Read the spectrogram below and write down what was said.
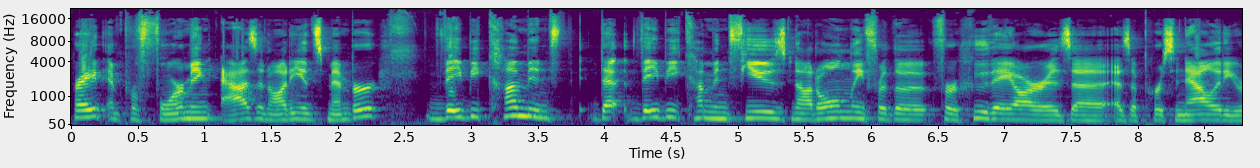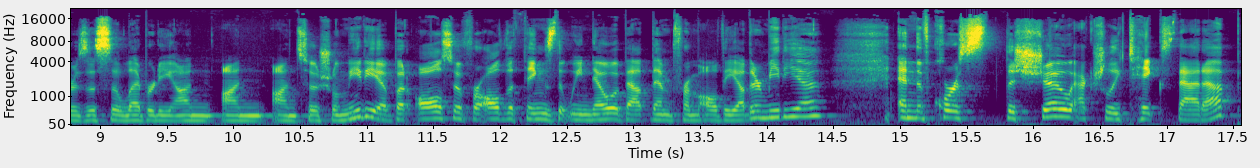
right and performing as an audience member they become in that they become infused not only for the for who they are as a as a personality or as a celebrity on on on social media but also for all the things that we know about them from all the other media. And of course the show actually takes that up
